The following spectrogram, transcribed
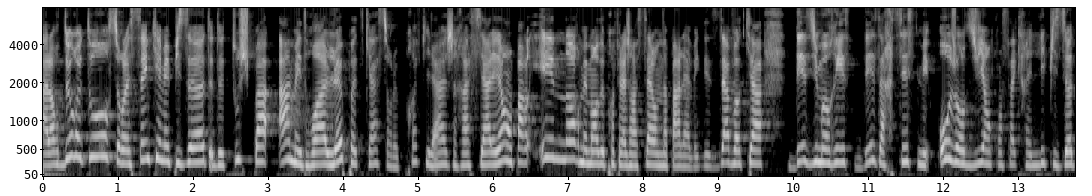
Alors, de retour sur le cinquième épisode de Touche pas à mes droits, le podcast sur le profilage racial. Et là, on parle énormément de profilage racial. On a parlé avec des avocats, des humoristes, des artistes, mais aujourd'hui, on consacre l'épisode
